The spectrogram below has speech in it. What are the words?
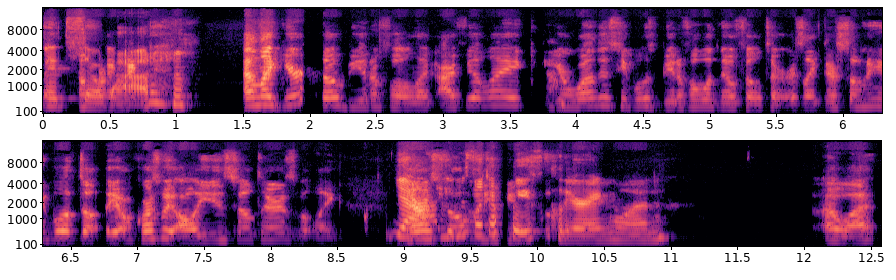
It's so Okay. bad. And like you're so beautiful. Like I feel like you're one of those people who's beautiful with no filters. Like there's so many people. Fil- of course, we all use filters, but like, yeah, There I are so use like a face clearing one. oh what?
